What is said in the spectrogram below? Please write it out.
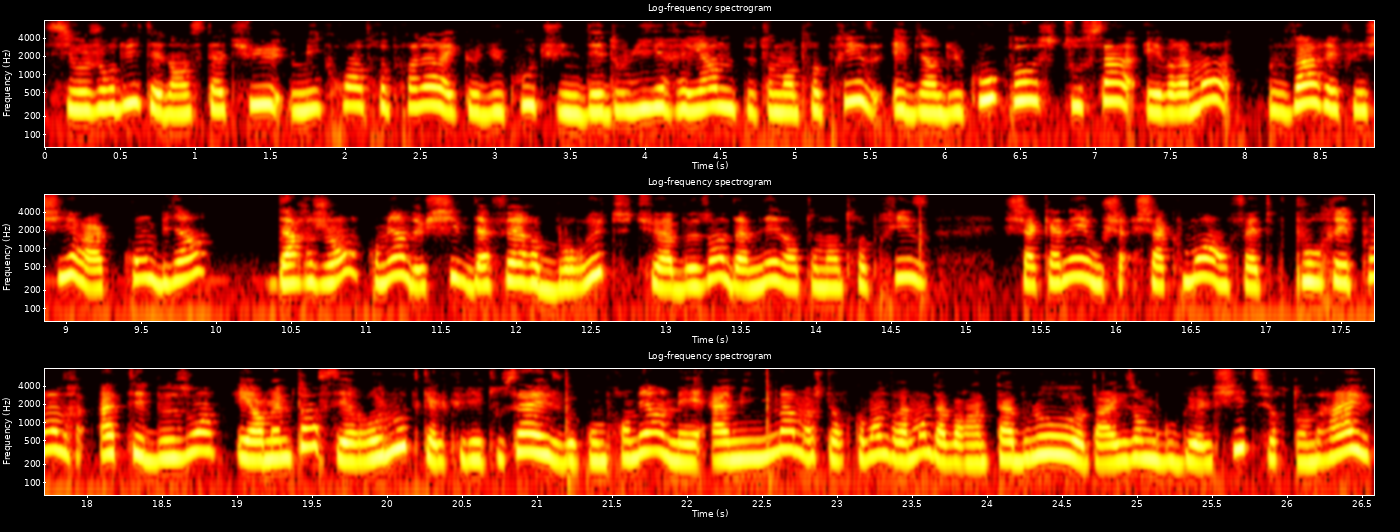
si aujourd'hui tu es dans le statut micro-entrepreneur et que du coup tu ne déduis rien de ton entreprise, eh bien du coup pose tout ça et vraiment va réfléchir à combien d'argent, combien de chiffre d'affaires brut tu as besoin d'amener dans ton entreprise chaque année ou chaque mois en fait pour répondre à tes besoins? Et en même temps, c'est relou de calculer tout ça et je le comprends bien, mais à minima, moi je te recommande vraiment d'avoir un tableau, euh, par exemple Google Sheet sur ton Drive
